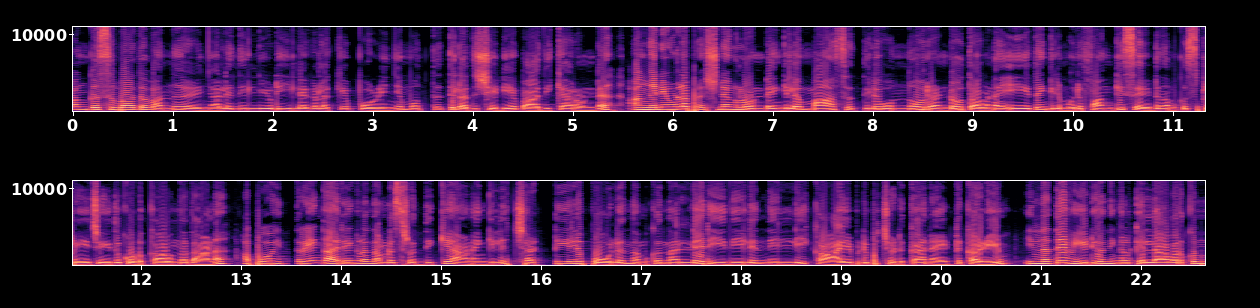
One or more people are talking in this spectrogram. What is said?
ഫംഗസ് ബാധ വന്നു കഴിഞ്ഞാൽ നെല്ലിയുടെ ഇലകളൊക്കെ പൊഴിഞ്ഞ് മൊത്തത്തിൽ അത് ചെടിയെ ബാധിക്കാറുണ്ട്. അങ്ങനെയുള്ള പ്രശ്നങ്ങൾ ഉണ്ടെങ്കിൽ മാസത്തിൽ ഒന്നോ രണ്ടോ തവണ ഏതെങ്കിലും ഒരു ഫംഗിസൈഡ് നമുക്ക് സ്പ്രേ ചെയ്ത് കൊടുക്കാവുന്നതാണ്. അപ്പോൾ ഇത്രയും കാര്യങ്ങൾ നമ്മൾ ശ്രദ്ധിക്കുകയാണെങ്കിൽ ചട്ടിയിൽ പോലും നമുക്ക് നല്ല രീതിയിൽ നെല്ലി കായ പിടിപ്പിച്ചെടുക്കാനായിട്ട് കഴിയും. ഇന്നത്തെ വീഡിയോ നിങ്ങൾക്ക് എല്ലാവർക്കും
